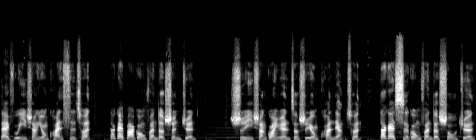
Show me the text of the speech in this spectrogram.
大夫以上用宽四寸（大概八公分）的深绢，士以上官员则是用宽两寸（大概四公分）的熟绢。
